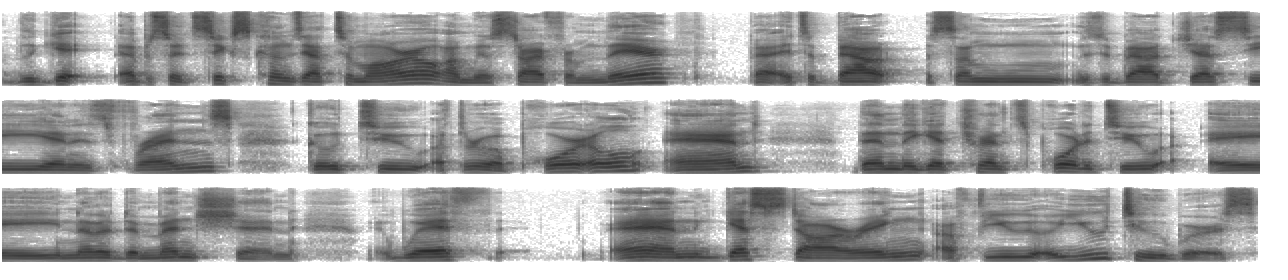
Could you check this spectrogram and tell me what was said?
the get episode six comes out tomorrow. I'm gonna start from there. But it's about some. It's about Jesse and his friends go to uh, through a portal and then they get transported to a, another dimension with and guest starring a few YouTubers.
